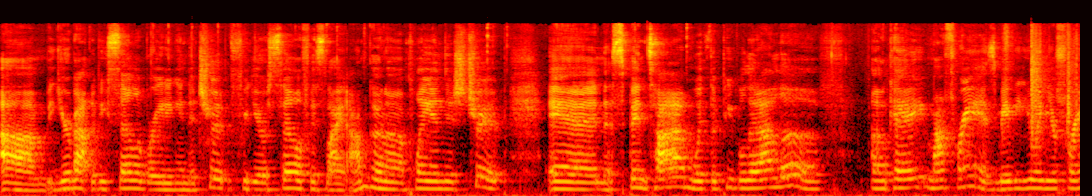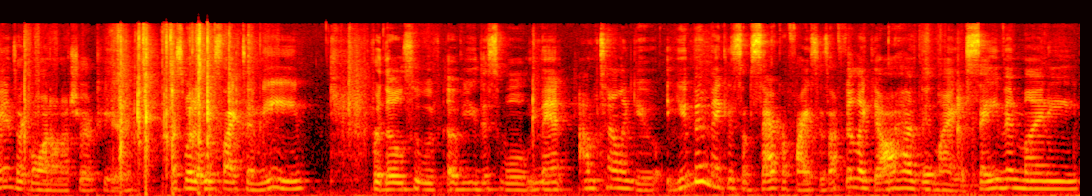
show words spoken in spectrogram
um, you're about to be celebrating. And the trip for yourself is like, I'm gonna plan this trip and spend time with the people that I love. Okay, my friends. Maybe you and your friends are going on a trip here. That's what it looks like to me for those who of you this will man i'm telling you you've been making some sacrifices. I feel like y'all have been like saving money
